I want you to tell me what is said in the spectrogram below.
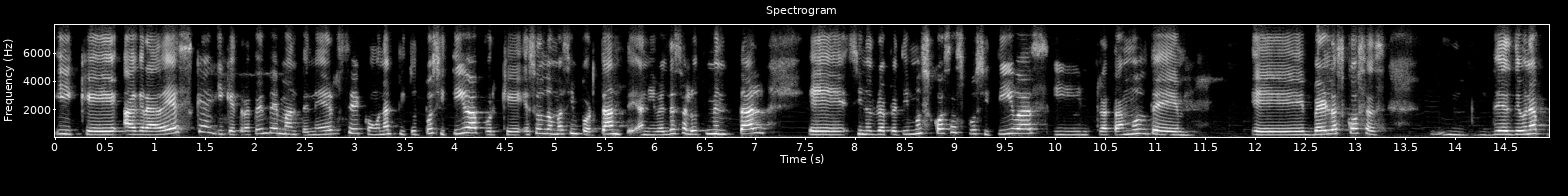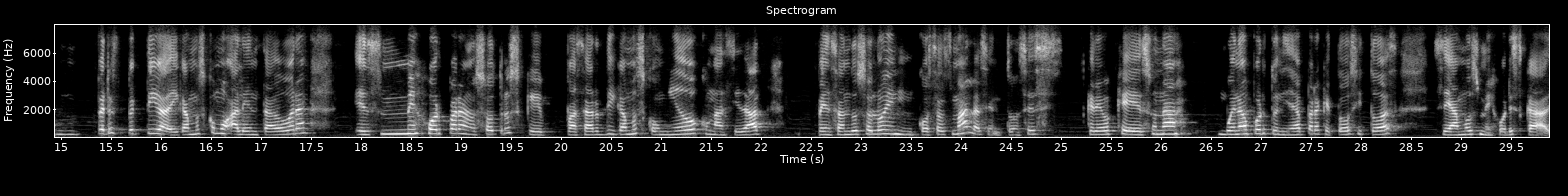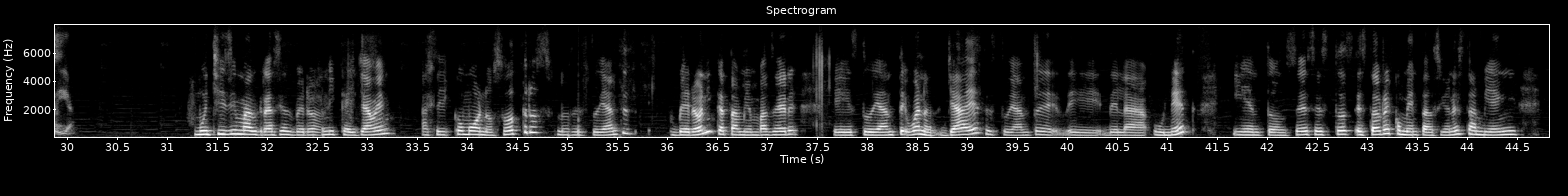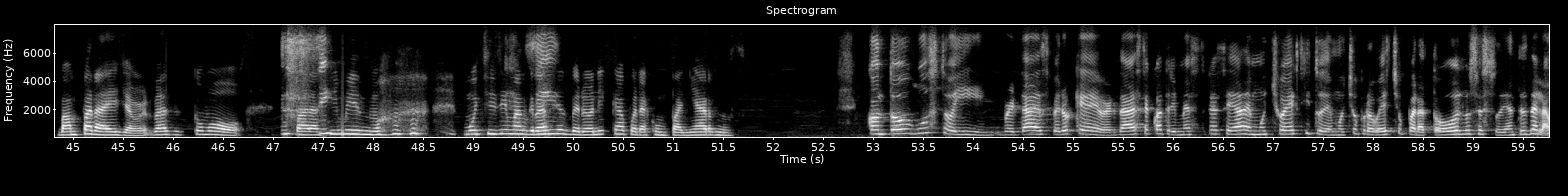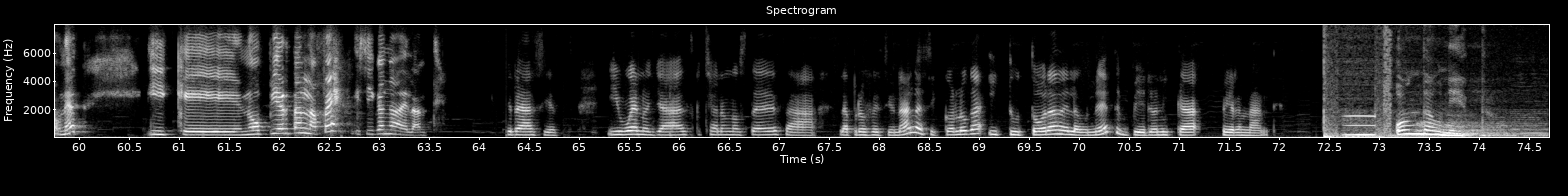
y que agradezcan y que traten de mantenerse con una actitud positiva, porque eso es lo más importante. A nivel de salud mental, eh, si nos repetimos cosas positivas y tratamos de eh, ver las cosas desde una perspectiva, digamos, como alentadora, es mejor para nosotros que pasar, digamos, con miedo, con ansiedad, pensando solo en cosas malas. Entonces, creo que es una buena oportunidad para que todos y todas seamos mejores cada día. Muchísimas gracias, Verónica. Y ya ven, así como nosotros, los estudiantes, Verónica también va a ser eh, estudiante, bueno, ya es estudiante de, la UNED y entonces estos, estas recomendaciones también van para ella, ¿verdad? Es como para sí, mismo. Muchísimas gracias, Verónica, por acompañarnos. Con todo gusto y, ¿verdad? Espero que de verdad este cuatrimestre sea de mucho éxito y de mucho provecho para todos los estudiantes de la UNED y que no pierdan la fe y sigan adelante. Gracias. Y bueno, ya escucharon ustedes a la profesional, la psicóloga y tutora de la UNED, Verónica Fernández. Onda UNED.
